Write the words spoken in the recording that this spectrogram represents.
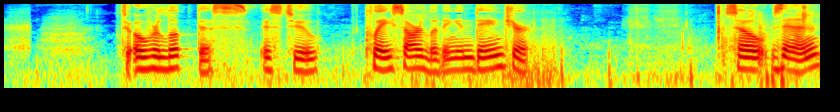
to overlook this is to place our living in danger. So, Zen,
